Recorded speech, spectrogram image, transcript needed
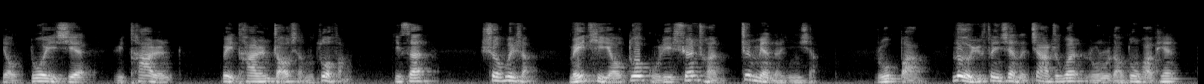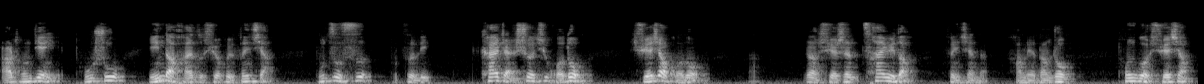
要多一些与他人为他人着想的做法。第三。社会上，媒体要多鼓励宣传正面的影响，如把乐于奉献的价值观融入到动画片、儿童电影、图书，引导孩子学会分享，不自私、不自利。开展社区活动、学校活动，让学生参与到奉献的行列当中。通过学校、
